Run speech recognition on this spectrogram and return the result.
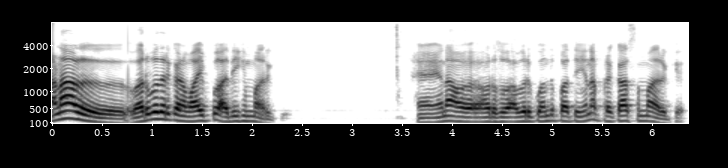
ஆனால் வருவதற்கான வாய்ப்பு அதிகமாக இருக்குது ஏன்னா அவர் அவர் அவருக்கு வந்து பார்த்தீங்கன்னா பிரகாசமாக இருக்குது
